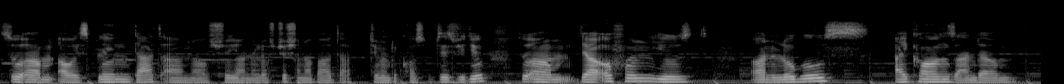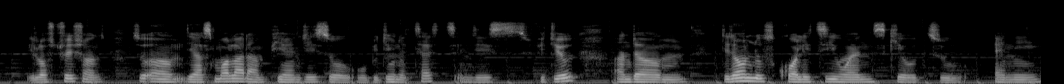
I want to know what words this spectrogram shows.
So um i'll explain that and i'll show you an illustration about that during the course of this video. So um they are often used on logos icons and um illustrations. So um they are smaller than png so we'll be doing a test in this video. And um they don't lose quality when scaled to any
